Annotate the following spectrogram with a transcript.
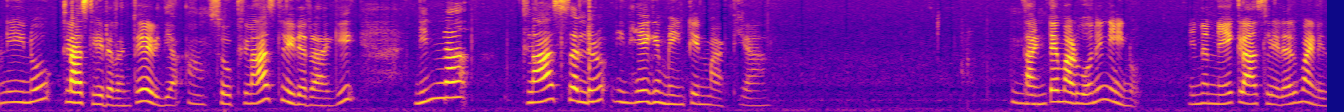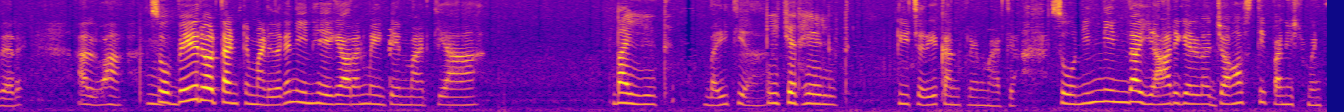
ನೀನು ಕ್ಲಾಸ್ ಲೀಡರ್ ಅಂತ ಹೇಳಿದ್ಯಾ. ಸೊ ಕ್ಲಾಸ್ ಲೀಡರ್ ಆಗಿ ನಿನ್ನ ಕ್ಲಾಸಲ್ಲೂ ನೀನು ಹೇಗೆ ಮೇಂಟೈನ್ ಮಾಡ್ತೀಯಾ? ತಂಟೆ ಮಾಡುವವನೇ ನೀನು. ನಿನ್ನನ್ನೇ ಕ್ಲಾಸ್ ಲೀಡರ್ ಮಾಡಿದ್ದಾರೆ ಅಲ್ವಾ? ಸೊ ಬೇರೆಯವ್ರ ತಂಟೆ ಮಾಡಿದಾಗ ನೀನು ಹೇಗೆ ಅವರನ್ನು ಮೇಂಟೈನ್ ಮಾಡ್ತೀಯಾ? ಬೈಯೋದು. ಬೈತೀಯಾ? ಟೀಚರ್ ಹೇಳುದು. ಟೀಚರ್ಗೆ ಕಂಪ್ಲೇಂಟ್ ಮಾಡ್ತೀಯಾ? ಸೊ ನಿನ್ನಿಂದ ಯಾರಿಗೆಲ್ಲ ಜಾಸ್ತಿ ಪನಿಷ್ಮೆಂಟ್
